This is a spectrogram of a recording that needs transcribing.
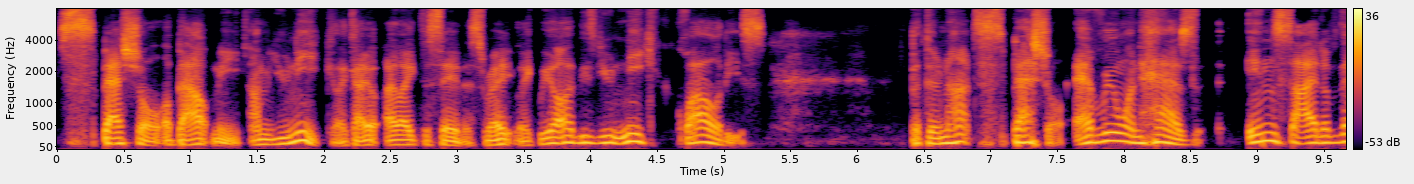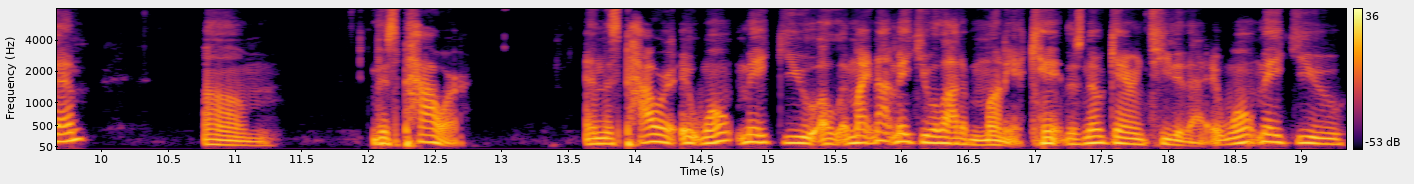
special about me. I'm unique. Like I, I like to say this, right? Like we all have these unique qualities, but they're not special. Everyone has inside of them um this power. And this power, it won't make you it might not make you a lot of money. I can't, there's no guarantee to that. It won't make you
